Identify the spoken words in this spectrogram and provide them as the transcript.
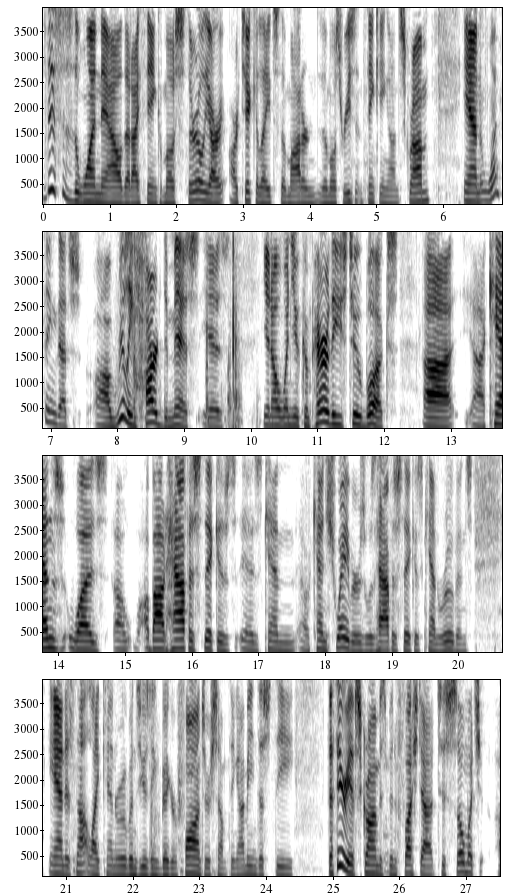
this is the one now that I think most thoroughly ar- articulates the modern, the most recent thinking on Scrum. And one thing that's uh, really hard to miss is, you know, when you compare these two books, uh, uh, Ken's was uh, about half as thick as, as Ken Ken Schwaber's was half as thick as Ken Rubin's and it's not like Ken Rubin's using bigger font or something. I mean, this the the theory of Scrum has been fleshed out to so much uh,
